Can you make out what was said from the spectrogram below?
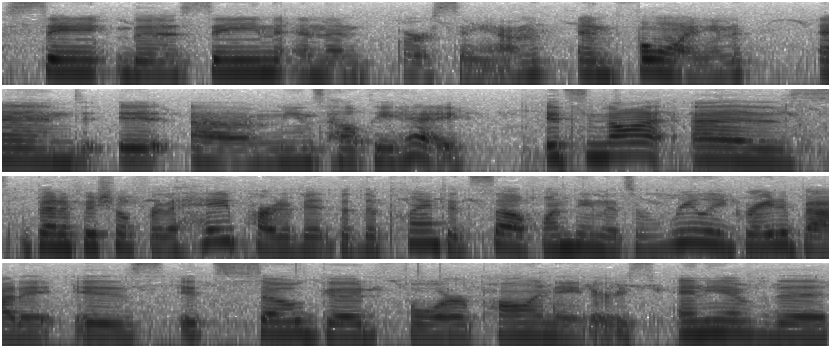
say, the sane and then or san and foin, and it um, means healthy hay. It's not as beneficial for the hay part of it, but the plant itself. One thing that's really great about it is it's so good for pollinators. Any of the,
